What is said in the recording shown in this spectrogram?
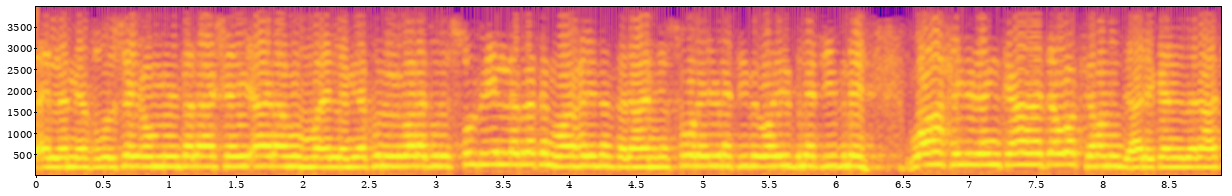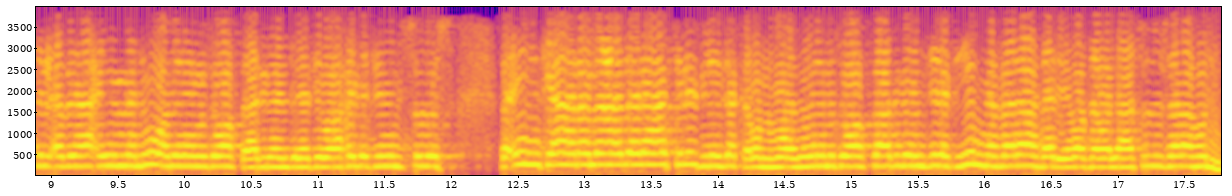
فإن لم يفضل شيء من فلا شيء لهم وإن لم يكن الولد للصلب إلا ابنة واحدة فلا أن يصور ابنة وابنة ابنه واحدة كانت أو أكثر من ذلك من بنات الأبناء ممن هو من المتوفى بمنزلة واحدة من الثلث فإن كان مع بنات الابن ذكر هو من المتوفى بمنزلتهن فلا فريضة ولا سدس لهن.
